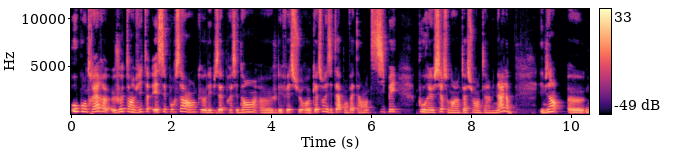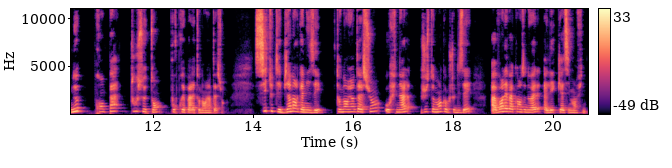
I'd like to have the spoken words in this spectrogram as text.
Au contraire, je t'invite, et c'est pour ça hein, que l'épisode précédent, je l'ai fait sur quelles sont les étapes en fait à anticiper pour réussir son orientation en terminale. Eh bien, ne prends pas tout ce temps pour préparer ton orientation. Si tu t'es bien organisé, ton orientation, au final, justement, comme je te disais, avant les vacances de Noël, elle est quasiment finie.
